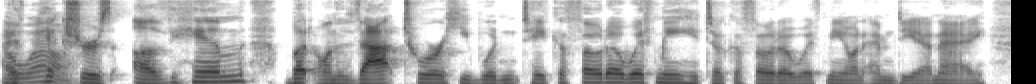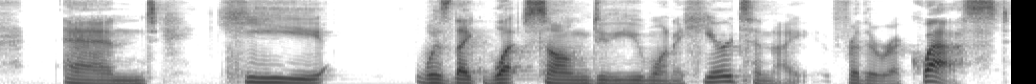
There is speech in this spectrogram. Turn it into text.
I Oh have wow. pictures of him, but on that tour, he wouldn't take a photo with me. He took a photo with me on MDNA. And he was like, What song do you want to hear tonight for the request?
